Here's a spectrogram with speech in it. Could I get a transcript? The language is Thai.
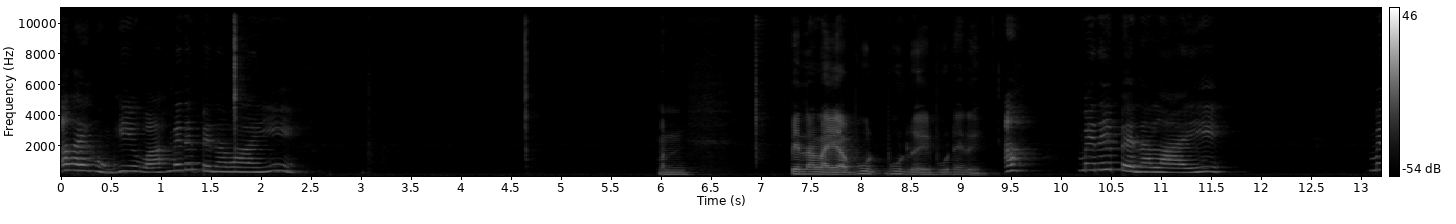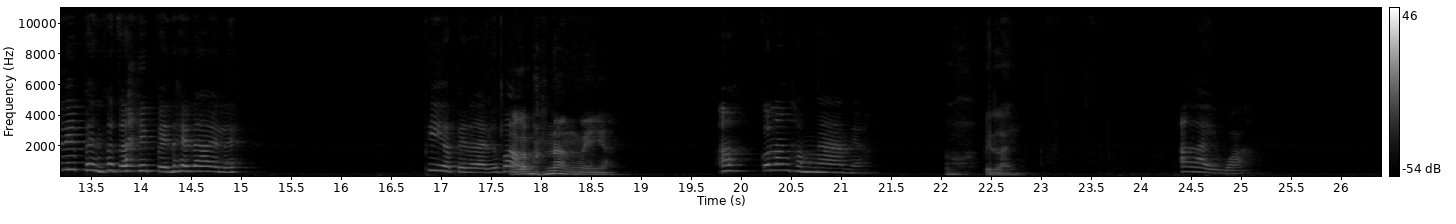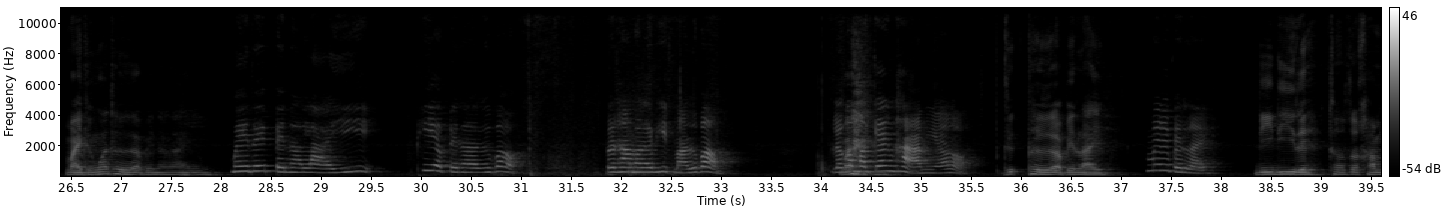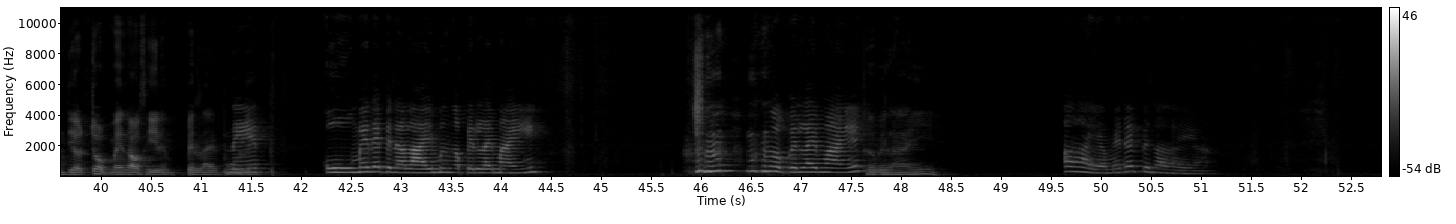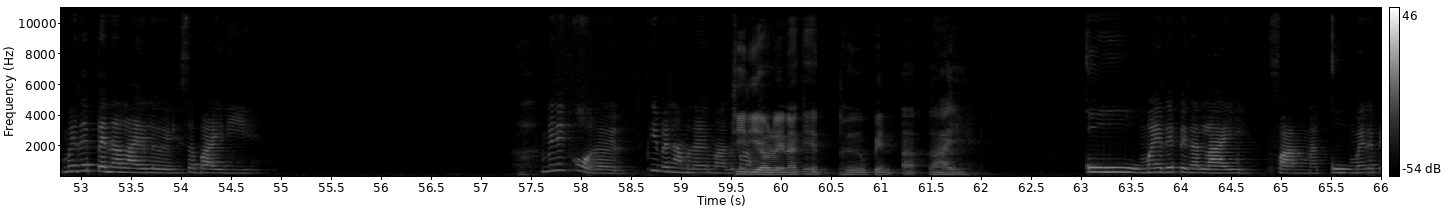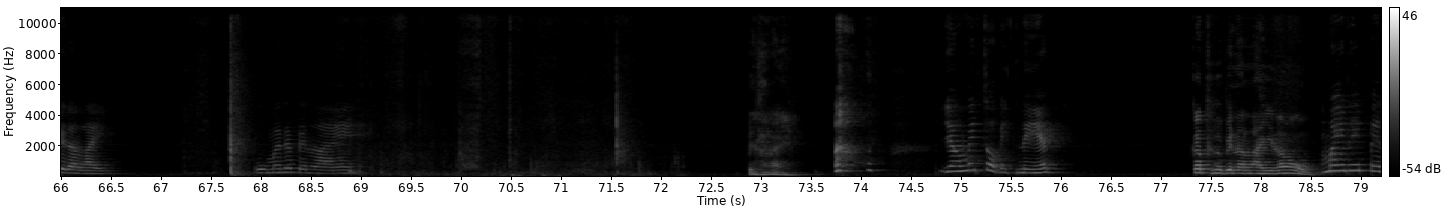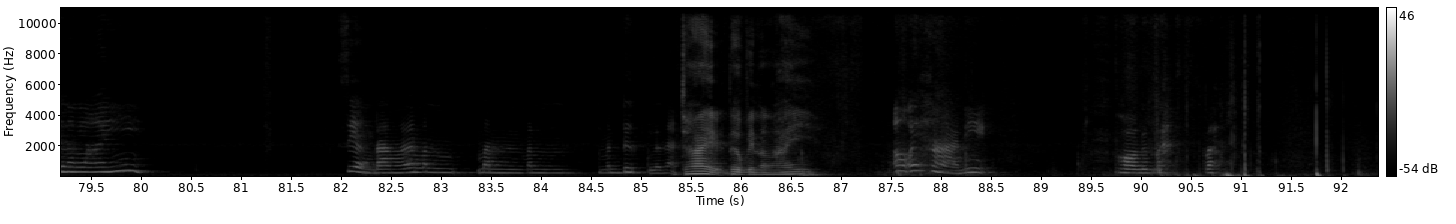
อะไรของพี่วะ ไม่ได้เป็นอะไร มันเป็นอะไรอะ พูดพูดเลยพูดได้เลยอะไม่ได้เป็นอะไร ไม่ได้เป็นก็จะให้เป็นให้ได้เลย พี่อะเป็นอะไรหรือเปล่าอะแล้วมันนั่งไงอะอะก็นั่งทำงานเนี่ย โอ้เป็นไร อะไรวะ หมายถึงว่าเธออะเป็นอะไร ไม่ได้เป็นอะไร พี่อะเป็นอะไรหรือเปล่า ไปทำอะไรผิดมาหรือเปล่า แล้วก็ไม่ มาแกล้งถามอย่างเงี้ยเหรอ คือเธออะเป็นไร ไม่ได้เป็นไร ดีๆเลยเธอคำเดียวจบไม่เท้าซีเป็นไรพูดเนเลยทกูไม่ได้เป็นอะไร มึงอะเป็นอะไรไหม มึงอะเป็นอะไรไหม เธอเป็นไร อะไรอะไม่ได้เป็นอะไรอะไม่ได้เป็นอะไรเลย สบายดี ไม่ได้โกรธอะไรพี่ไปทำอะไรมาหรือเปทีล่าเดียวเลยนะเกดเธอเป็นอะไร กูไม่ได้เป็นอะไร ฟังนะกูไม่ได้เป็นอะไร กูไม่ได้เป็นอะไร เป็นไร ยังไม่จบอีกเนทก็เธอเป็นอะไรเล่า ไม่ได้เป็นอะไร เสียงดังแล้วมันมันมันมันดึกแล้วเนี่ย ใช่ เธอเป็นอะไร เอาไอ้หานี่ พอเลยไป ไป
